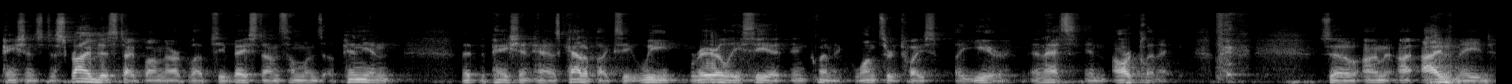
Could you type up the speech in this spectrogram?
patients described as type 1 narcolepsy based on someone's opinion that the patient has cataplexy. We rarely see it in clinic, once or twice a year, and that's in our clinic. so I'm, I, have made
